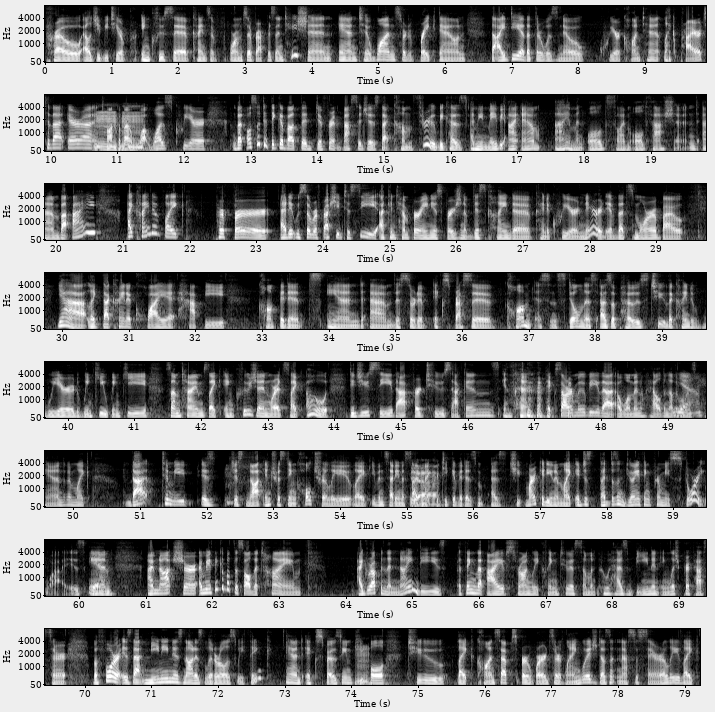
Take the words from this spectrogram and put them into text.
pro LGBT or pro- inclusive kinds of forms of representation, and to one sort of break down the idea that there was no queer content like prior to that era and talk about what was queer, but also to think about the different messages that come through because I mean maybe I am I am an old so I'm old fashioned, um, but I I kind of like prefer and it was so refreshing to see a contemporaneous version of this kind of kind of queer narrative that's more about yeah like that kind of quiet happy confidence and um, this sort of expressive calmness and stillness as opposed to the kind of weird winky winky sometimes like inclusion where it's like oh did you see that for two seconds in that pixar movie that a woman held another Yeah. woman's hand and i'm like that to me is just not interesting culturally like even setting aside my critique of it as as cheap marketing i'm like it just that doesn't do anything for me story wise Yeah. and i'm not sure i mean i think about this all the time I grew up in the 90s. A thing that I strongly cling to as someone who has been an English professor before is that meaning is not as literal as we think. And exposing hmm. people to like concepts or words or language doesn't necessarily like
